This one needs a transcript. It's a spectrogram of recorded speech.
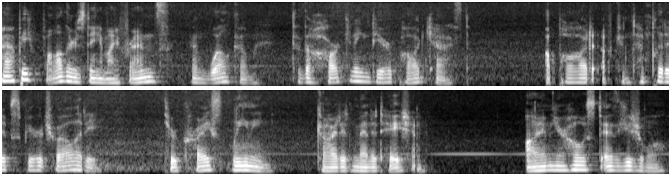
Happy Father's Day, my friends, and welcome to the Harkening Deer podcast, a pod of contemplative spirituality through Christ leaning, guided meditation. I am your host, as usual,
